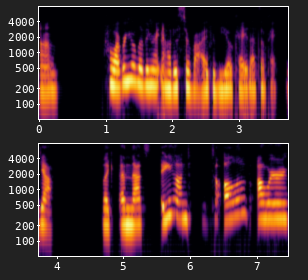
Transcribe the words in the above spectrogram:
um, however you're living right now to survive and be okay, that's okay. yeah, like, and that's, and to all of our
